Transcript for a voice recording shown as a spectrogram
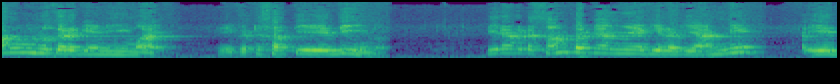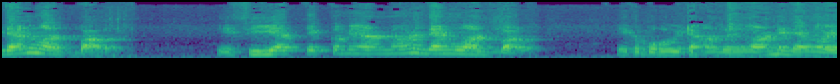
අරමුණු කර ගැනීමයි. ඒකට සතිය යෙදීම. ඊළඟට සම්පජඤ්ඤය කියලා කියන්නේ ඒ දැනුවත් බව. ඒ 100ත් එක්කම යන්න ඕනේ දැනුවත් බව. ඒක බොහෝ විට හඳුන්වන්නේ දැන් ඔය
